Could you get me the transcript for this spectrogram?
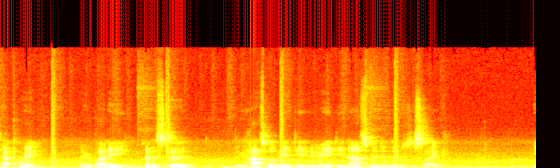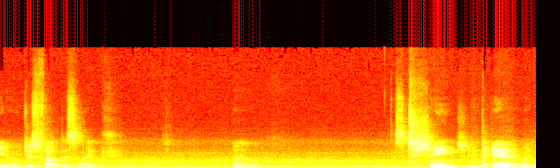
that point, everybody understood. The hospital made the made the announcement, and it was just like, you know, you just felt this like, um, this change in the air when,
